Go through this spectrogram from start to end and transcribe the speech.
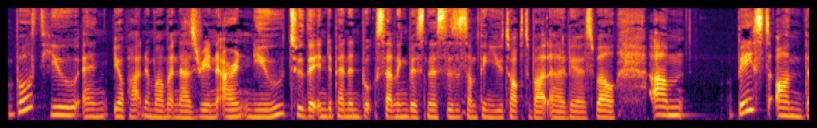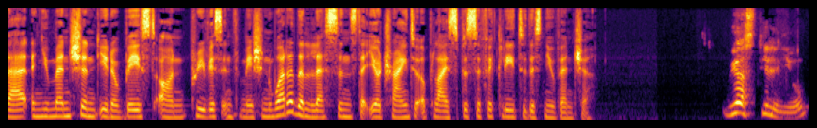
both you and your partner Muhammad Nazrin aren't new to the independent book selling business. This is something you talked about earlier as well. Um, based on that, and you mentioned, you know, based on previous information, what are the lessons that you're trying to apply specifically to this new venture? We are still new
